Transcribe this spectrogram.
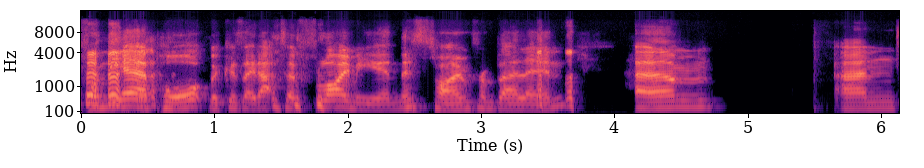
from the airport because they'd had to fly me in this time from Berlin. Um and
